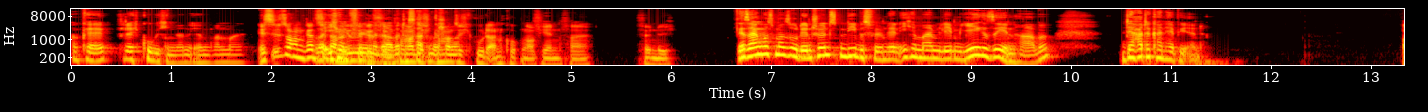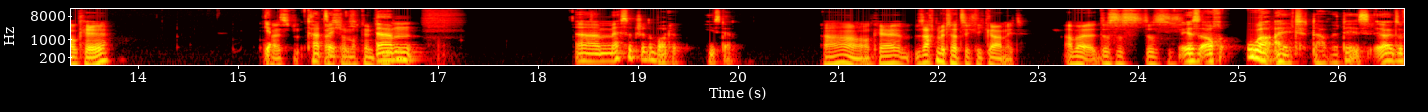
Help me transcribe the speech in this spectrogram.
Okay, vielleicht gucke ich ihn dann irgendwann mal. Es ist auch ein ganz guter Musical-Film. Kann, man sich, kann man sich gut angucken, auf jeden Fall. Finde ich. Ja, sagen wir es mal so, den schönsten Liebesfilm, den ich in meinem Leben je gesehen habe, der hatte kein Happy End. Okay. Ja, weißt, du- Tatsächlich. Weißt du noch den Titel? ähm, äh, Message in the Bottle hieß der. ah, okay. Sagt mir tatsächlich gar nicht. Aber das ist, das ist, Er ist auch uralt, David. Der ist, also,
